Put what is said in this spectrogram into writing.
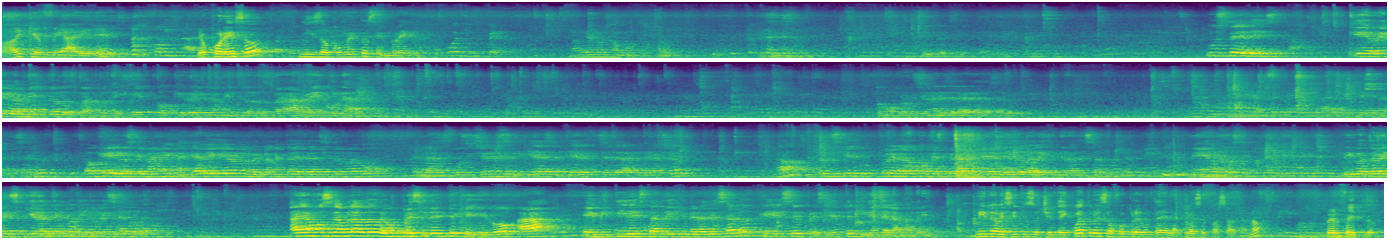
Ay, qué fea eres. Yo por eso, mis documentos en regla. No, ya no somos. ¿Ustedes qué reglamento los va a proteger o qué reglamento los va a regular? Como profesionales del área de la salud. Ok, los que manejan, ¿ya leyeron el reglamento de tránsito nuevo en las exposiciones emitidas en el Diario de la Federación? ¿No? Entonces, ¿qué fregado con esperar que hayan leído la Ley General de Salud? Menos. Digo, todavía ni siquiera tengo título de. Habíamos hablado de un presidente que llegó a emitir esta Ley General de Salud, que es el presidente Miguel de la Madrid. 1984, esa fue pregunta de la clase pasada, ¿no? Perfecto.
